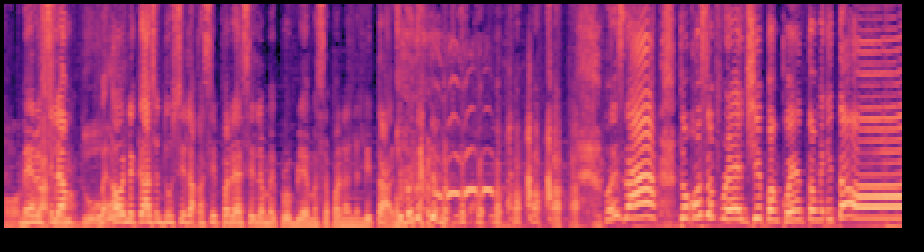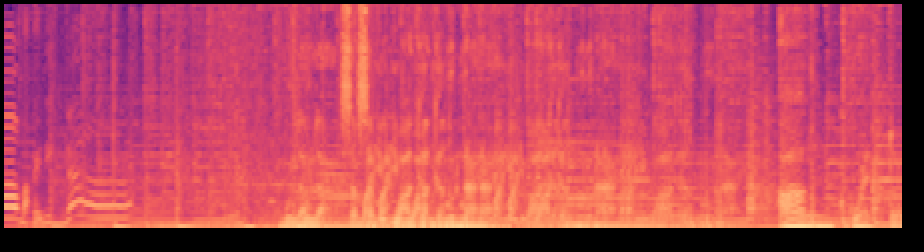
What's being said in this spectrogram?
Oh, Meron silang nagkasundo. oh, nagkasundo sila kasi pareha sila may problema sa pananalita. Di ba? Basta, tungkol sa friendship ang kwentong ito. Makinig na. Mula, Mula sa mahiwagang burnay. Mahiwagang burnay. Mahiwagang burnay. Ang kwento.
